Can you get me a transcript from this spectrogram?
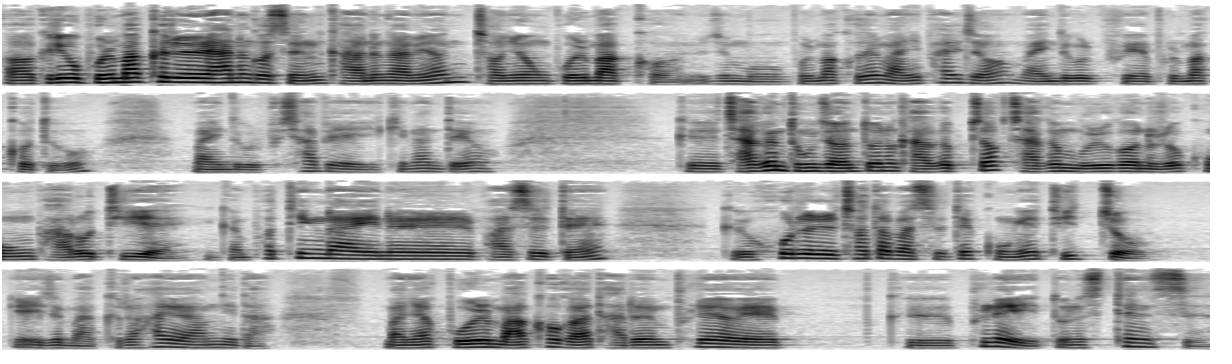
어, 그리고 볼 마크를 하는 것은 가능하면 전용 볼 마커, 요즘 뭐 볼 마커들 많이 팔죠. 마인드 골프의 볼 마커도 마인드 골프 샵에 있긴 한데요. 그 작은 동전 또는 가급적 작은 물건으로 공 바로 뒤에, 그러니까 퍼팅 라인을 봤을 때, 그 홀을 쳐다봤을 때 공의 뒤쪽 에 이제 마크를 하여야 합니다. 만약 볼 마커가 다른 플레이어의 그 플레이 또는 스탠스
